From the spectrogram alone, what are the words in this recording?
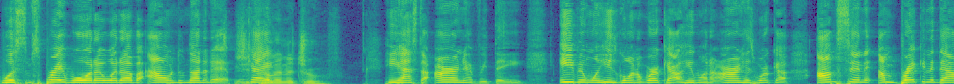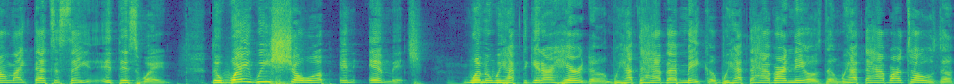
with some spray water or whatever. I don't do none of that. She's Okay. telling the truth. He has to earn everything. Even when he's going to work out, he want to earn his workout. I'm saying it, I'm breaking it down like that to say it this way. The way we show up in image, women, we have to get our hair done. We have to have that makeup. We have to have our nails done. We have to have our toes done.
